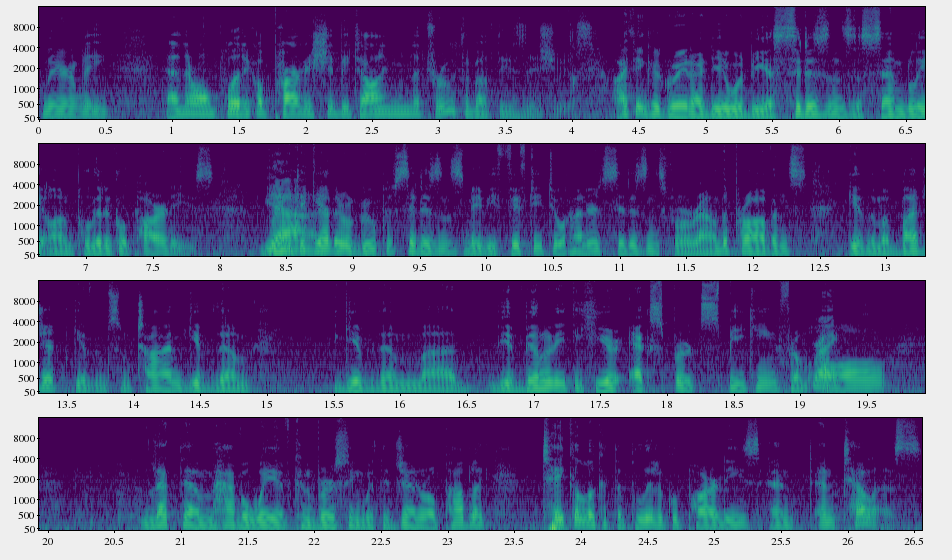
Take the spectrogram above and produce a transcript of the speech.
clearly, and their own political parties should be telling them the truth about these issues. I think a great idea would be a citizens' assembly on political parties. Bring Yeah. together a group of citizens, maybe 50 to 100 citizens from around the province. Give them a budget, give them some time, give them, give them uh, the ability to hear experts speaking from Right. all. Let them have a way of conversing with the general public. Take a look at the political parties and, and tell us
